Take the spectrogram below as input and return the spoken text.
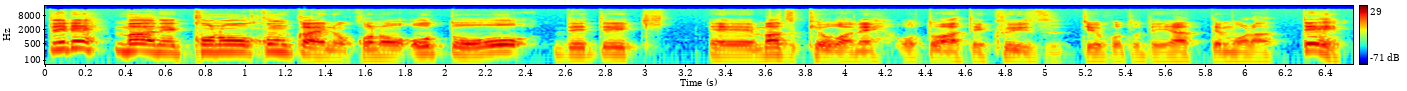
でね、まあね、この、今回のこの音を出てき、えー、まず今日はね、音当てクイズっていうことでやってもらって、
